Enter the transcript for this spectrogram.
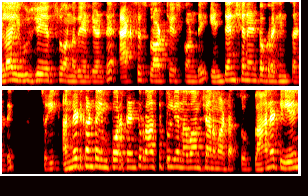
ఎలా యూజ్ చేయొచ్చు అన్నది ఏంటి అంటే యాక్సెస్ ప్లాట్ చేసుకోండి ఇంటెన్షన్ ఏంటో గ్రహించండి. సో ఈ అన్నిటికంటే ఇంపార్టెంట్ రాశితుల్య నవాంశ అనమాట సో ప్లానెట్ ఏం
